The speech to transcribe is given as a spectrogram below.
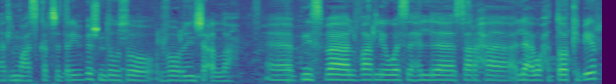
هذا المعسكر التدريبي باش ندوزو الفولي إن شاء الله. آه، بالنسبة للفار اللي هو سهل صراحة لعب واحد الدور كبير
